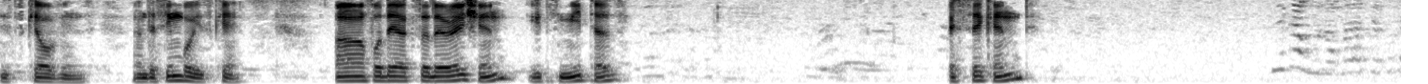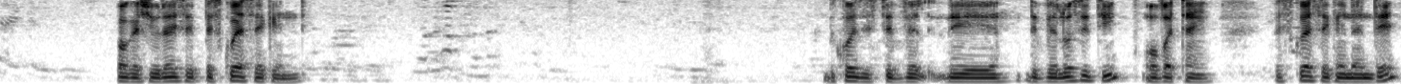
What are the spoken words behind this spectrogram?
it's kelvins. And the symbol is K. Uh, for the acceleration, it's meters per second. Okay, should I say per square second? Because it's the vel the the velocity over time per square second, and the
